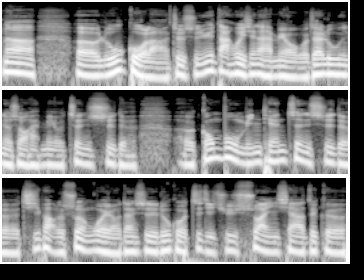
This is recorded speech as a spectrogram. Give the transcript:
那呃，如果啦，就是因为大会现在还没有，我在录音的时候还没有正式的呃公布明天正式的起跑的顺位哦。但是如果自己去算一下这个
